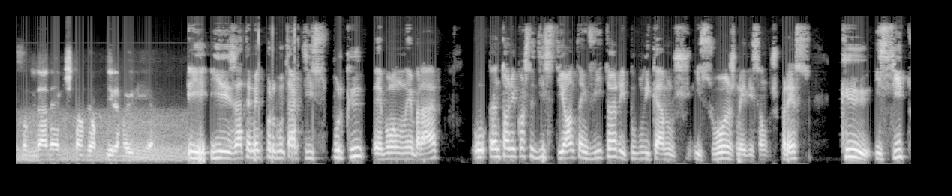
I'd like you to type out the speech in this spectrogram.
profundidade, é a questão de obter a maioria. E, e exatamente perguntar-te isso, porque é bom lembrar, o António Costa disse de ontem, Vítor, e publicámos isso hoje na edição do Expresso, que, e cito,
